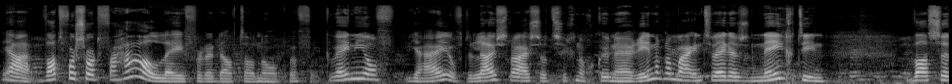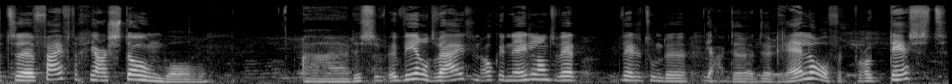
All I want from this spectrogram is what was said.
ja, wat voor soort verhaal leverde dat dan op? Ik weet niet of jij of de luisteraars dat zich nog kunnen herinneren, maar in 2019 was het eh 50 jaar Stonewall. Uh, dus wereldwijd en ook in Nederland werd, werden toen de, ja, de, de rellen of het protest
